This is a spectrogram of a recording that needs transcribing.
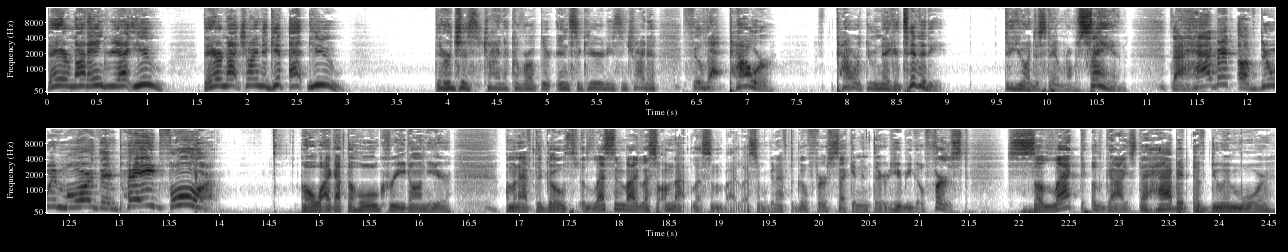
They are not angry at you. They are not trying to get at you. They're just trying to cover up their insecurities and try to feel that power. Power through negativity. Do you understand what I'm saying? The habit of doing more than paid for. Oh, I got the whole creed on here. I'm gonna have to go th- lesson by lesson. I'm not lesson by lesson. We're gonna have to go first, second, and third. Here we go. First, select, oh, guys, the habit of doing more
